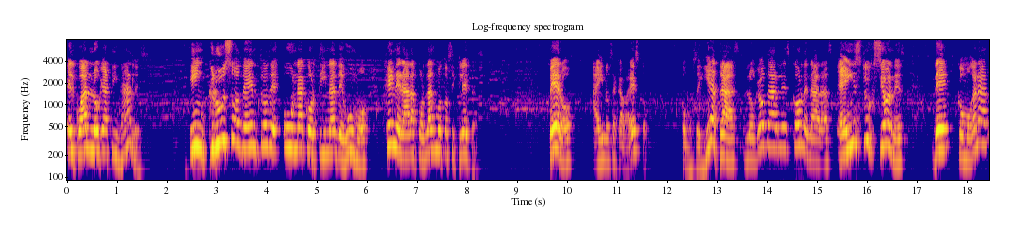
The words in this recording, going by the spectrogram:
el cual logra atinarles incluso dentro de una cortina de humo generada por las motocicletas. Pero ahí no se acaba esto. Como seguía atrás, logró darles coordenadas e instrucciones de cómo ganar.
